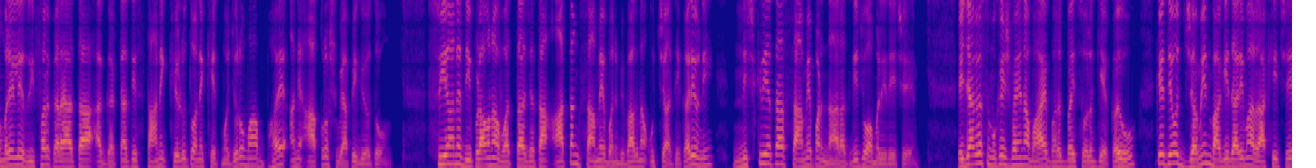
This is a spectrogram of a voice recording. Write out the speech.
અમરેલી રિફર કરાયા હતા. આ ઘટનાથી સ્થાનિક ખેડૂતો અને ખેતમજૂરોમાં ભય અને આક્રોશ વ્યાપી ગયો હતો. સિંહ અને દીપડાઓના વધતા જતા આતંક સામે વન વિભાગના ઉચ્ચ અધિકારીઓની નિષ્ક્રિયતા સામે પણ નારાજગી જોવા મળી રહી છે. ઇજાગ્રસ્ત મુકેશભાઈના ભાઈ ભરતભાઈ સોલંકીએ કહ્યું કે તેઓ જમીન ભાગીદારીમાં રાખી છે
